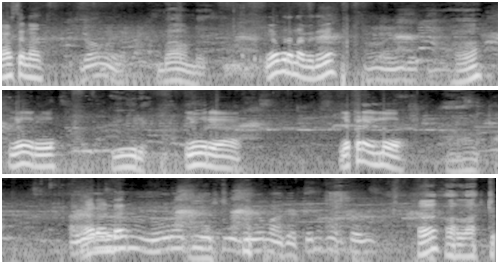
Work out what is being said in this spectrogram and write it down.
నమస్తేనా బాగుంది. ఎవరన్నా మీది? ఎవరు? ఊరే ఎక్కడ ఇల్లు? ఏడంటే లాస్ట్.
